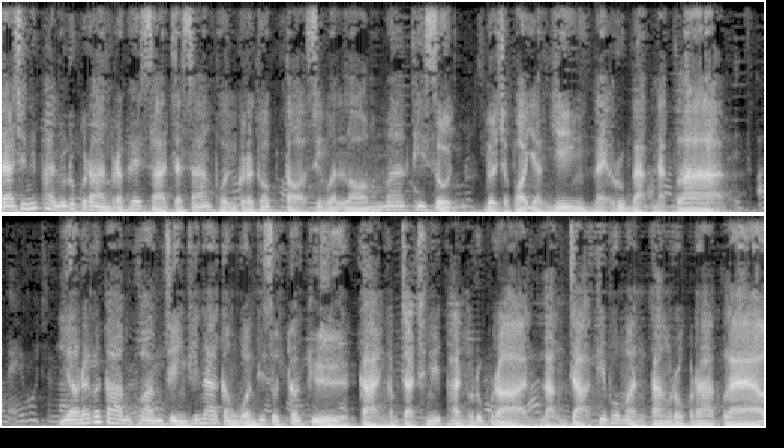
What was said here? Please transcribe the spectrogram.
แต่ชนิดพันธุ์รุกรานประเภทสัตว์จะสร้างผลกระทบต่อสิ่งแวดล้อมมากที่สุด โดยเฉพาะอย่างยิ่งในรูปแบบนักล่าอย่างไรก็ตามความจริงที่น่ากังวลที่สุดก็คือ การกำจัดชนิดพันธุ์รุกรานหลังจากที่พวกมันตั้งรกรากแล้ว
